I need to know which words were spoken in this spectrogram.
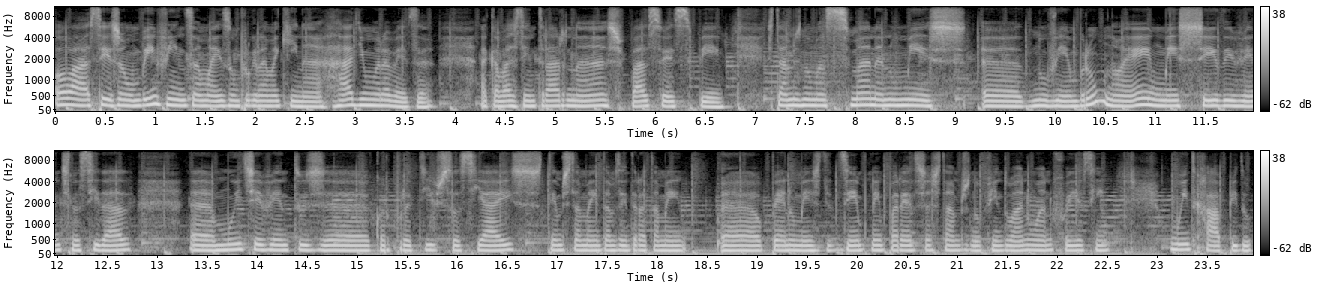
Olá, sejam bem-vindos a mais um programa aqui na Rádio Morabeza. Acabaste de entrar na Espaço SP. Estamos numa semana, no mês uh, de novembro, não é? Um mês cheio de eventos na cidade. Uh, muitos eventos uh, corporativos, sociais. Temos também, estamos a entrar também ao pé no mês de dezembro, nem parece, já estamos no fim do ano. O ano foi assim muito rápido.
